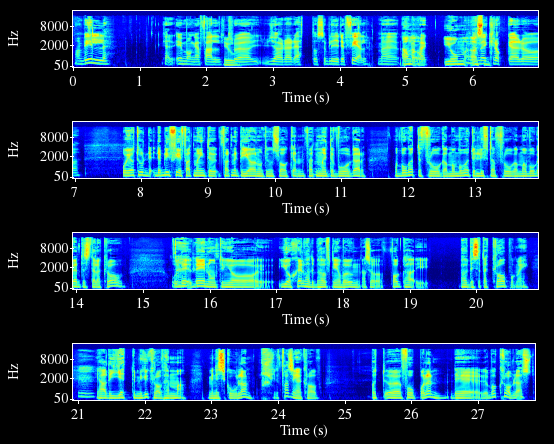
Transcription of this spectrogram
Man vill i många fall Jo. tror jag göra rätt och så blir det fel med Ja, alla de här jo, med, alltså, krockar och och jag tror det det blir fel för att man inte, för att man inte gör någonting åt saken. För att Mm. man inte vågar. Man vågar inte fråga, man vågar inte lyfta frågan, man vågar inte ställa krav. Och det, det är någonting jag, jag själv hade behövt när jag var ung. Alltså, folk ha- behövde sätta krav på mig. Mm. Jag hade jättemycket krav hemma. Men i skolan, det fanns inga krav. På ö, fotbollen, det, det var kravlöst.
